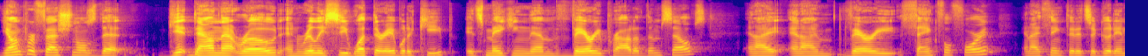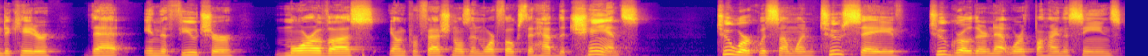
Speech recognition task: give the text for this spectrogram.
Young professionals that get down that road and really see what they're able to keep, it's making them very proud of themselves. And I and I'm very thankful for it. And I think that it's a good indicator that in the future, more of us young professionals and more folks that have the chance to work with someone to save to grow their net worth behind the scenes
